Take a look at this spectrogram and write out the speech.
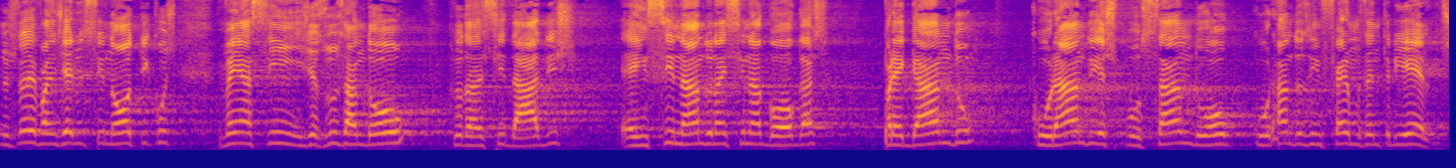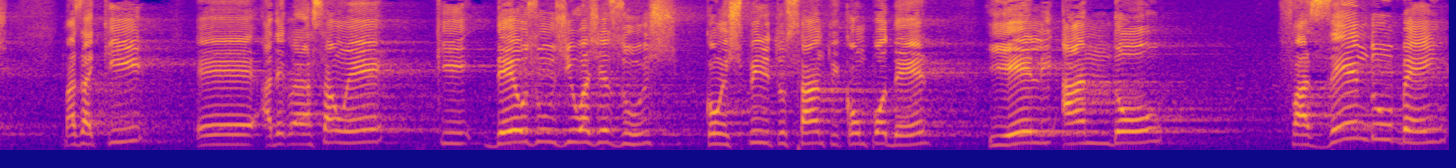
nos três evangelhos sinóticos, vem assim: Jesus andou por todas as cidades, eh, ensinando nas sinagogas, pregando, curando e expulsando, ou curando os enfermos entre eles. Mas aqui é, a declaração é que Deus ungiu a Jesus com o Espírito Santo e com poder, e ele andou fazendo o bem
